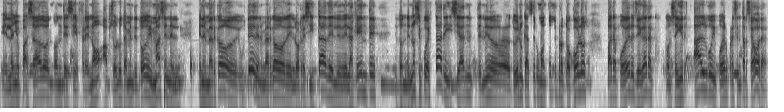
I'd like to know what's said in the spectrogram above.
el año pasado, en donde se frenó absolutamente todo, y más en el, en el mercado de ustedes, en el mercado de los recitales, de, la gente, donde no se puede estar y se han tenido, tuvieron que hacer un montón de protocolos para poder llegar a conseguir algo y poder presentarse ahora.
